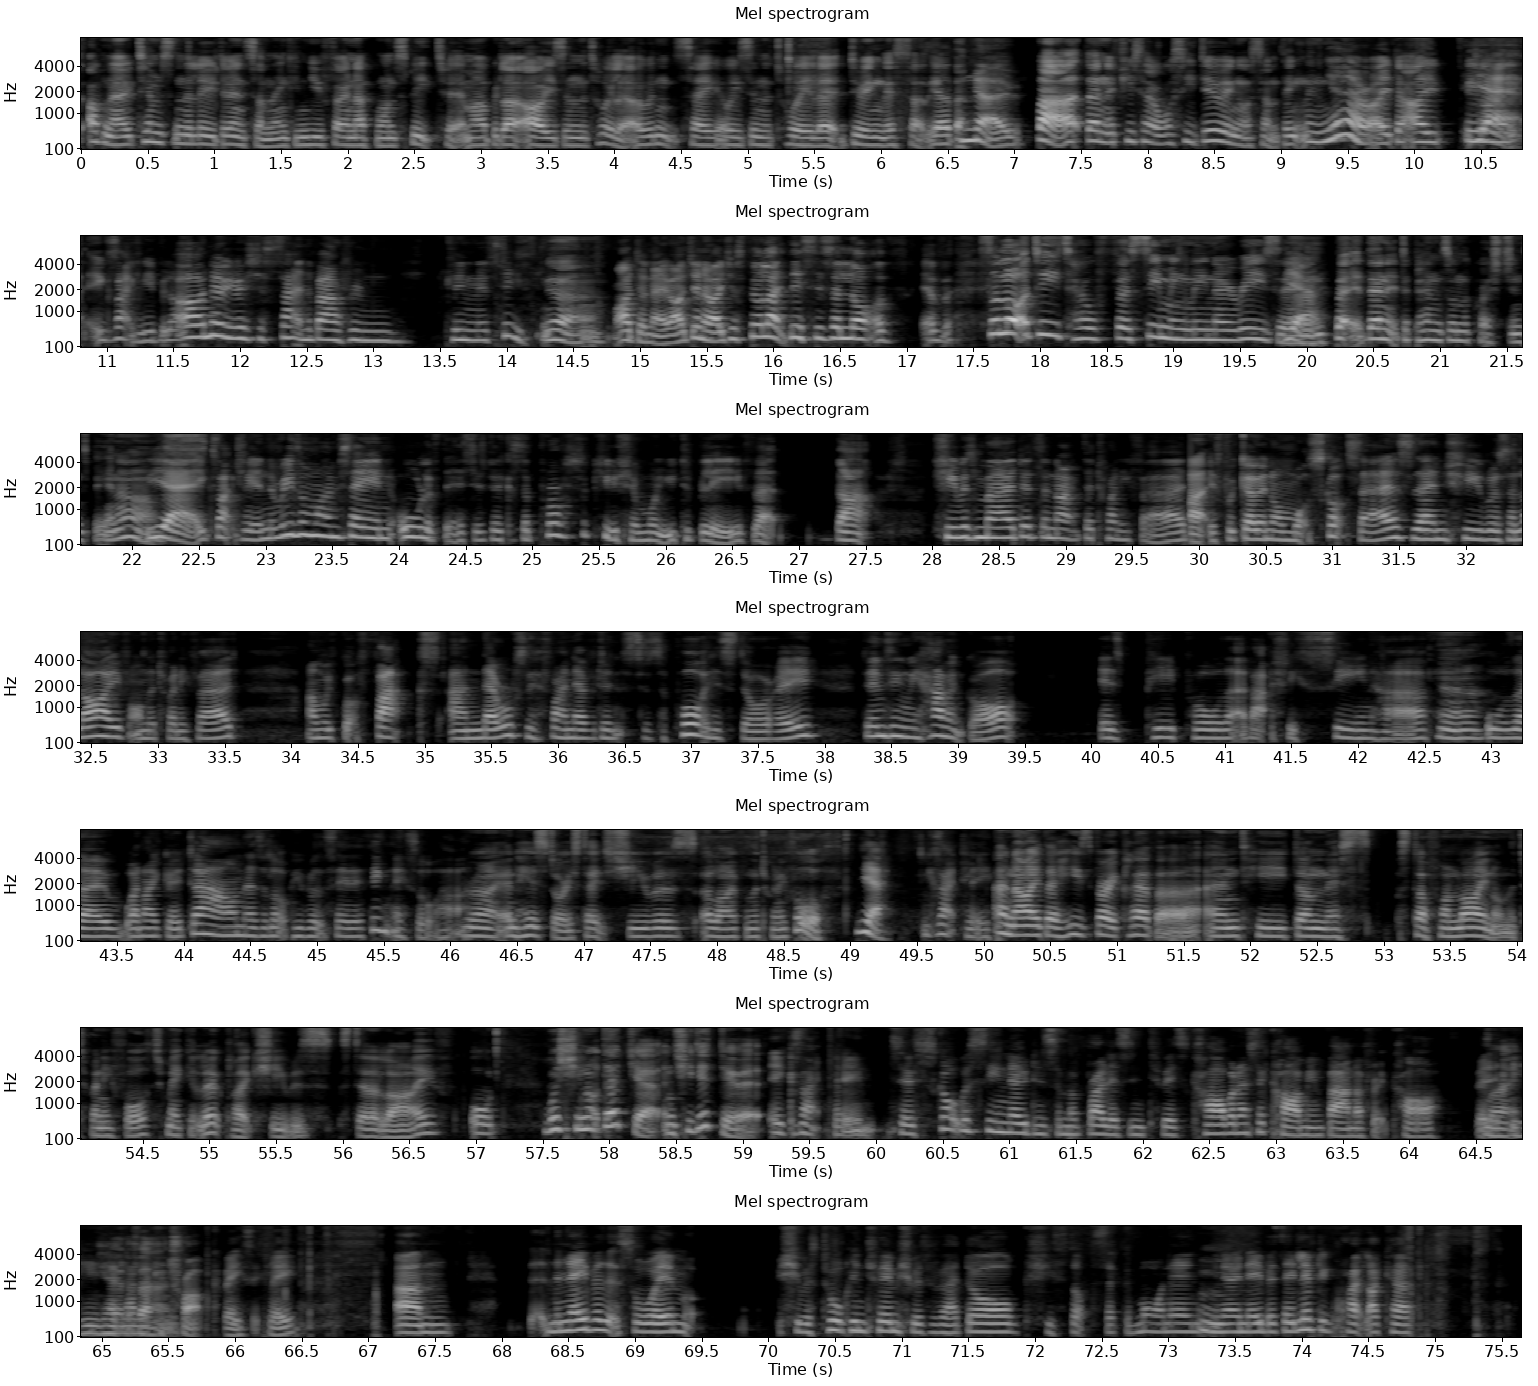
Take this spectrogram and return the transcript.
I don't know, Tim's in the loo doing something, can you phone up and want to speak to him? I'll be like, oh, he's in the toilet. I wouldn't say, oh, he's in the toilet doing this, that, the other. No. But then if you say, oh, what's he doing or something, then yeah, I'd, I'd be yeah, like... exactly. You'd be like, oh, no, he was just sat in the bathroom cleaning his teeth. Yeah. I don't know. I don't know. I just feel like this is a lot of... of... It's a lot of detail for seemingly no reason. Yeah. But then it depends on the questions being asked. Yeah, exactly. And the reason why I'm saying all of this is because the prosecution want you to believe that that she was murdered the night of the 23rd. Uh, if we're going on what Scott says, then she was alive on the 23rd. And we've got facts, and they're also find evidence to support his story. The only thing we haven't got is people that have actually seen her. Yeah. Although when I go down, there's a lot of people that say they think they saw her. Right, and his story states she was alive on the 24th. Yeah, exactly. And either he's very clever and he done this stuff online on the 24th to make it look like she was still alive, or was she not dead yet? And she did do it. Exactly. So Scott was seen loading some umbrellas into his car. When I say car, I mean van. I thought car, but right, he, he had, had like a truck basically. Um, the neighbor that saw him, she was talking to him. She was with her dog. She stopped to say good morning. Mm. You know, neighbors. They lived in quite like a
